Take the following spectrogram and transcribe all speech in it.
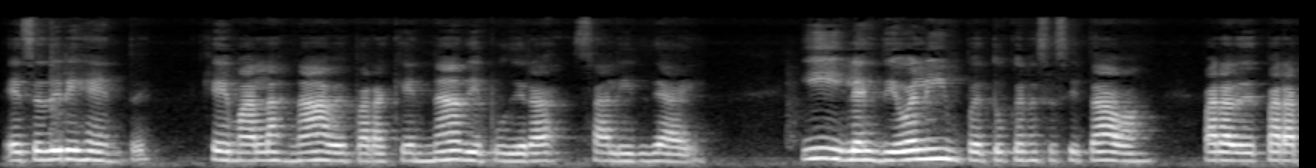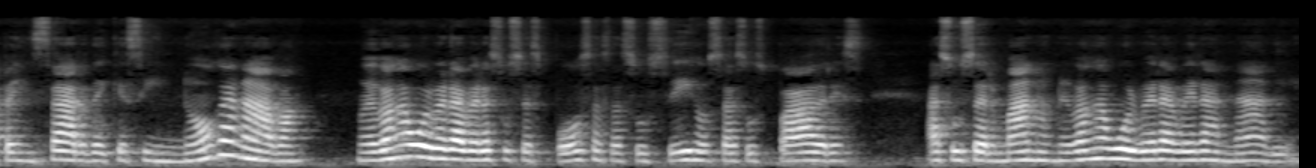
ese dirigente quemar las naves para que nadie pudiera salir de ahí. Y les dio el ímpetu que necesitaban para, para pensar de que si no ganaban, no iban a volver a ver a sus esposas, a sus hijos, a sus padres, a sus hermanos, no iban a volver a ver a nadie.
